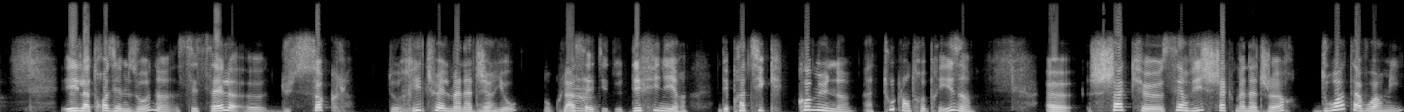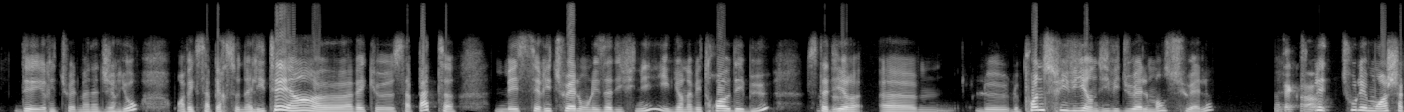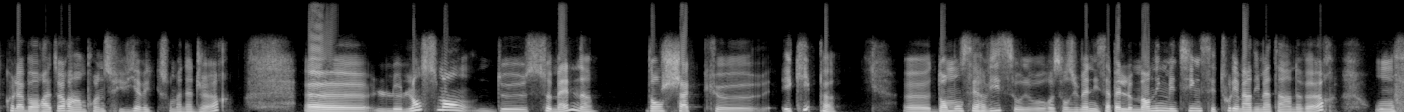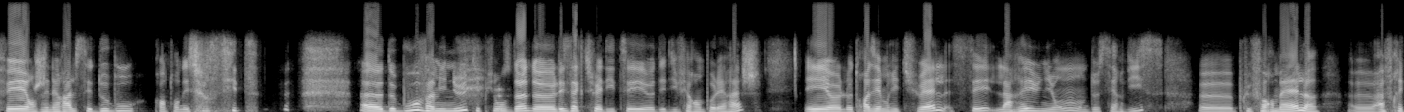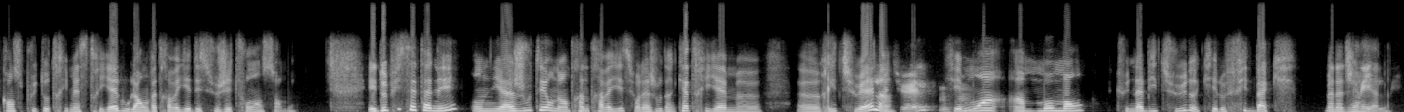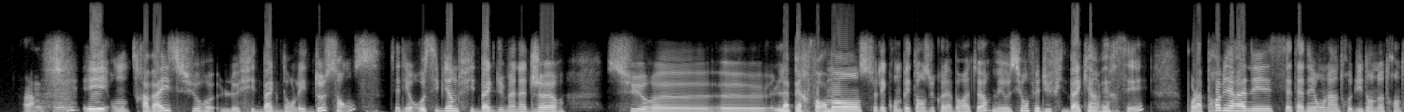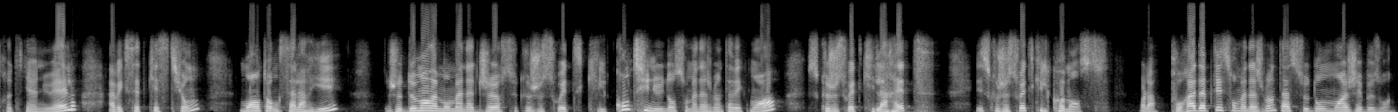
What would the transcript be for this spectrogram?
Et la troisième zone, c'est celle du socle de rituels managériaux. Donc là, ça a hmm. été de définir des pratiques communes à toute l'entreprise euh, chaque euh, service, chaque manager doit avoir mis des rituels managériaux, avec sa personnalité, hein, euh, avec sa patte, mais ces rituels, on les a définis. Il y en avait trois au début, c'est-à-dire le, point de suivi individuel mensuel. Tous les, tous les, mois, chaque collaborateur a un point de suivi avec son manager. le lancement de semaine dans chaque équipe euh, dans mon service aux, ressources humaines, il s'appelle le morning meeting, c'est tous les mardis matins à 9h. On fait, en général, c'est debout quand on est sur site, euh, debout 20 minutes, et puis on se donne euh, les actualités des différents pôles RH. Et le troisième rituel, c'est la réunion de service plus formelle, à fréquence plutôt trimestrielle, où là, on va travailler des sujets de fond ensemble. Et depuis cette année, on y a ajouté, on est en train de travailler sur l'ajout d'un quatrième rituel, qui est mhm. moins un moment qu'une habitude, qui est le feedback managérial. Mhm. Et on travaille sur le feedback dans les deux sens, c'est-à-dire aussi bien le feedback du manager sur euh, euh, la performance, les compétences du collaborateur, mais aussi on fait du feedback inversé. Pour la première année, cette année, on l'a introduit dans notre entretien annuel avec cette question. Moi, en tant que salarié, je demande à mon manager ce que je souhaite qu'il continue dans son management avec moi, ce que je souhaite qu'il arrête et ce que je souhaite qu'il commence. Voilà, pour adapter son management à ce dont moi j'ai besoin.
